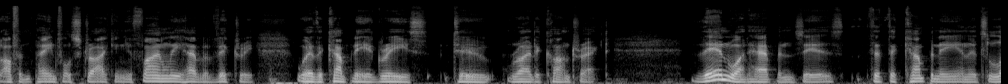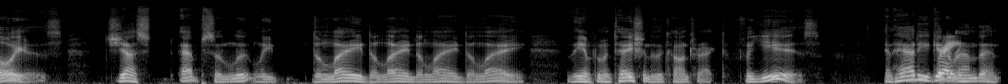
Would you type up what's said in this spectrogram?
often painful strike, and you finally have a victory where the company agrees to write a contract, then what happens is that the company and its lawyers just absolutely delay, delay, delay, delay the implementation of the contract for years. And how do you get right. around that?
